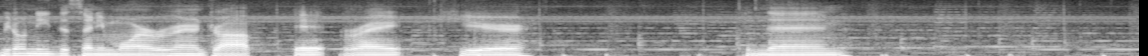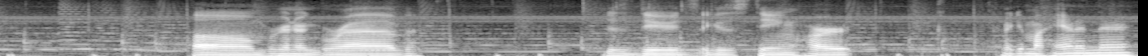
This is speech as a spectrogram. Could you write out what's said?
We don't need this anymore. We're gonna drop it right here. And then... Um, we're gonna grab this dude's existing heart. Can I get my hand in there?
